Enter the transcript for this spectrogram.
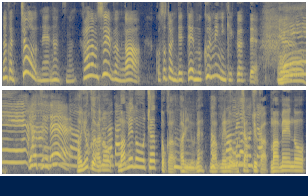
なんか超ね、なんつうの、体の水分がこう外に出てむくみに効くっていう。へーやつであよくあの豆のお茶とかあるよね、うん豆のお茶っていうあか豆の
